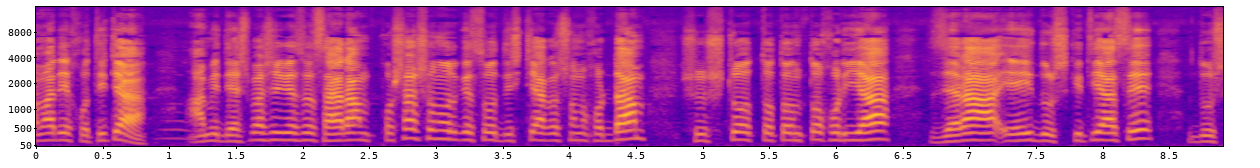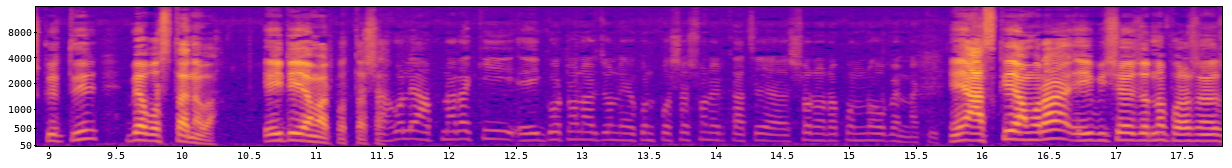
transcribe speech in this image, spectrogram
আমার এই ক্ষতিটা আমি দেশবাসীর কাছে সায়রাম প্রশাসনের কাছেও দৃষ্টি আকর্ষণ করলাম সুষ্ঠু তদন্ত করিয়া যারা এই দুষ্কৃতি আছে দুষ্কৃতির ব্যবস্থা নেওয়া। এইটাই আমার প্রত্যাশা তাহলে আপনারা কি এই ঘটনার জন্য এখন প্রশাসনের কাছে শরণাপন্ন হবেন নাকি? হ্যাঁ আজকে আমরা এই বিষয়ের জন্য প্রশাসনের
